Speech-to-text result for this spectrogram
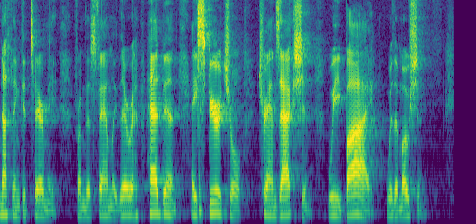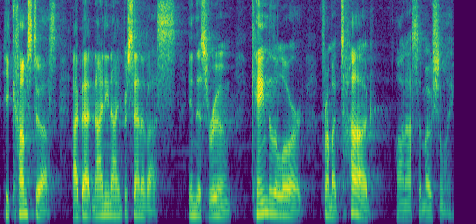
Nothing could tear me from this family. There had been a spiritual transaction. We buy with emotion. He comes to us. I bet 99% of us in this room came to the Lord from a tug on us emotionally.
